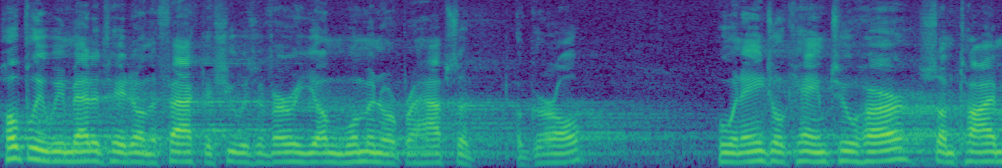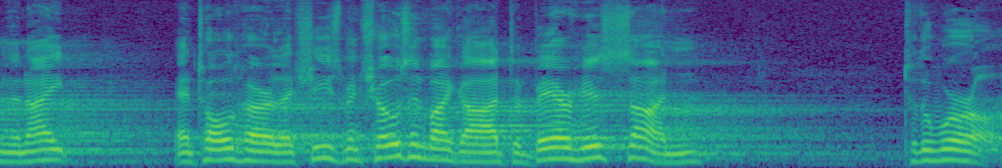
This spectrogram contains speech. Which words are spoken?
Hopefully, we meditated on the fact that she was a very young woman or perhaps a, a girl who an angel came to her sometime in the night and told her that she's been chosen by God to bear his son to the world.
